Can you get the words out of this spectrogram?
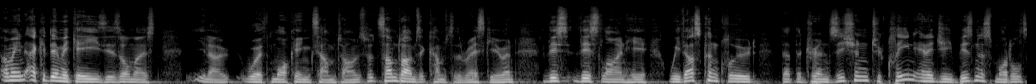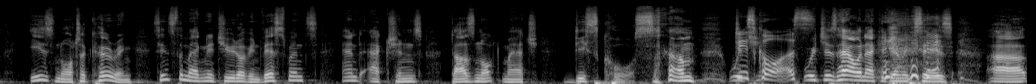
I, mean, academese is almost you know worth mocking sometimes, but sometimes it comes to the rescue. And this this line here, we thus conclude that the transition to clean energy business models is not occurring, since the magnitude of investments and actions does not match discourse. Um, which, discourse, which is how an academic says, uh,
